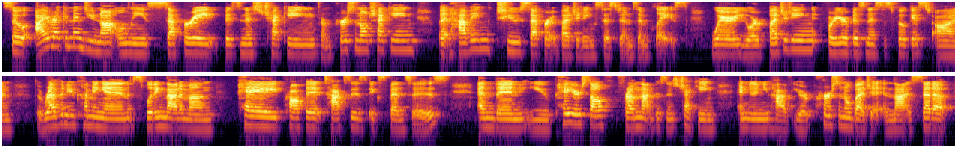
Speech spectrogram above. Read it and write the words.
So I recommend you not only separate business checking from personal checking, but having two separate budgeting systems in place where your budgeting for your business is focused on the revenue coming in, splitting that among pay, profit, taxes, expenses, and then you pay yourself from that business checking, and then you have your personal budget, and that is set up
